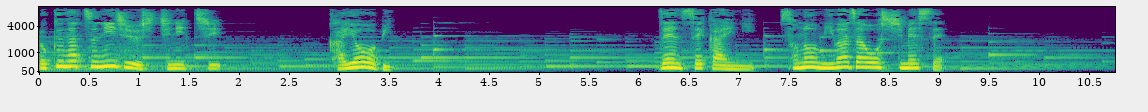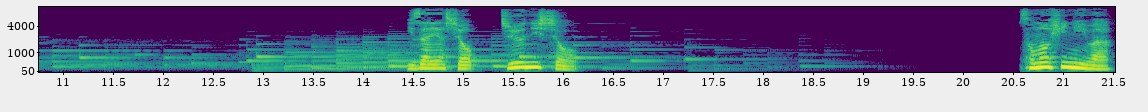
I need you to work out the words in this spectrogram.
6月27日火曜日全世界にその見業を示せイザヤ書12章その日には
